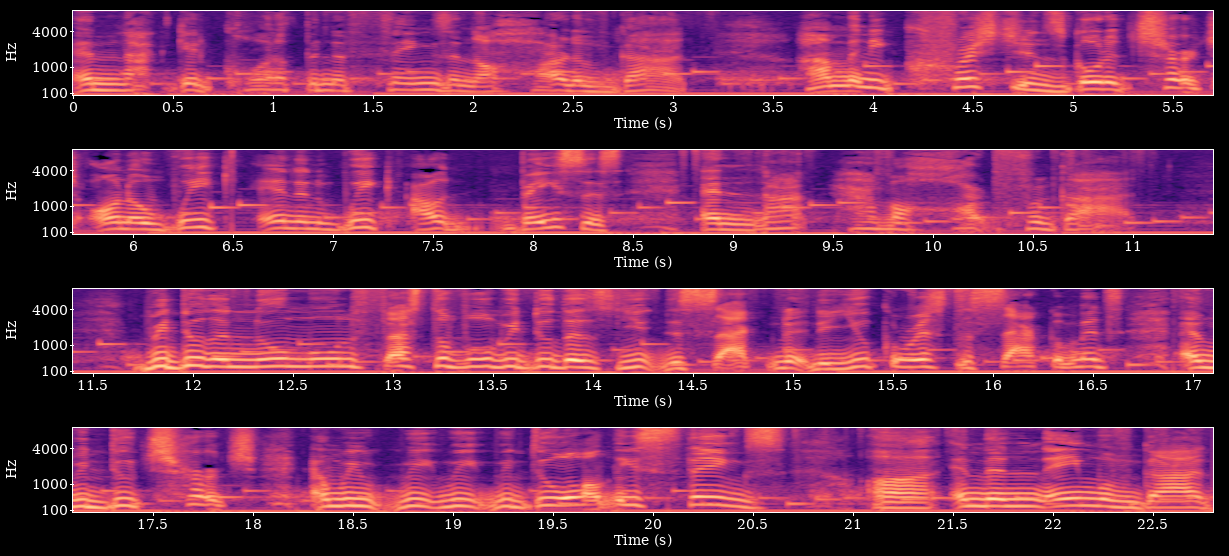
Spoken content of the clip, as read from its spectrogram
and not get caught up in the things in the heart of God. How many Christians go to church on a week in and week out basis and not have a heart for God? We do the new moon festival, we do the, the, sac, the, the Eucharist, the sacraments, and we do church, and we, we, we, we do all these things uh, in the name of God,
